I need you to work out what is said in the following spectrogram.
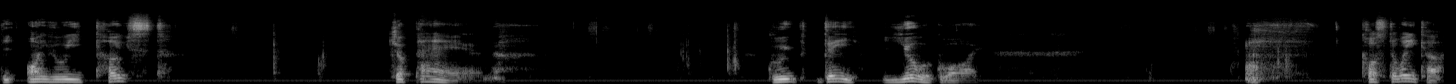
the Ivory Coast, Japan. Group D, Uruguay. Costa Rica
